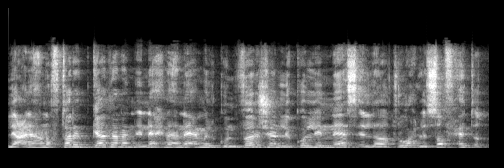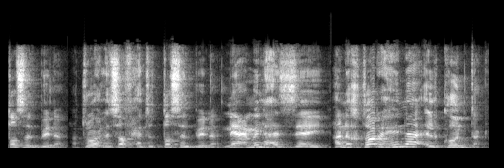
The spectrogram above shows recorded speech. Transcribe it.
يعني هنفترض جدلا إن إحنا هنعمل conversion لكل الناس اللي هتروح لصفحة اتصل بنا. هتروح لصفحة اتصل بنا. نعملها إزاي؟ هنختار هنا ال contact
